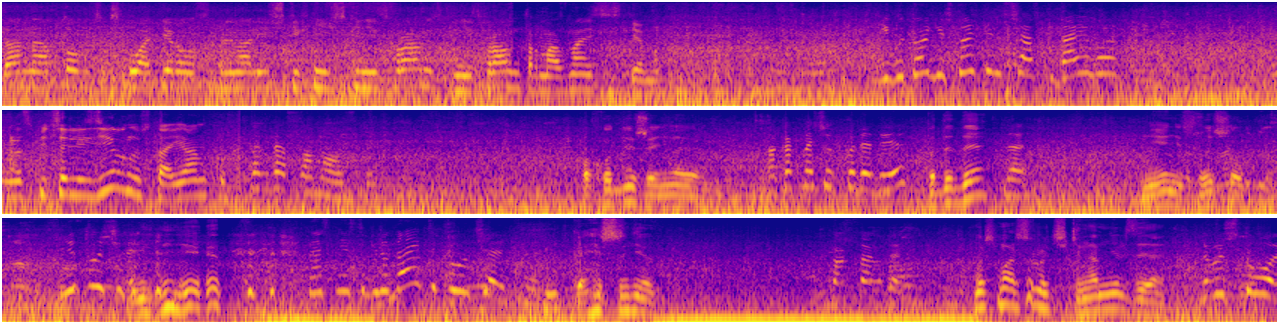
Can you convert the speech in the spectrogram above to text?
Данный автобус эксплуатировался при наличии технической неисправности, неисправна тормозная система. И в итоге что с ним сейчас? Куда его? На специализированную стоянку. Когда сломалось-то? По ходу движения, наверное. А как насчет ПДД? ПДД? Да. Не, не слышал. Не слышали? Нет, То есть не соблюдаете, получается? конечно нет. Как так-то? Мы ж маршрутчики, нам нельзя. Да вы что?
